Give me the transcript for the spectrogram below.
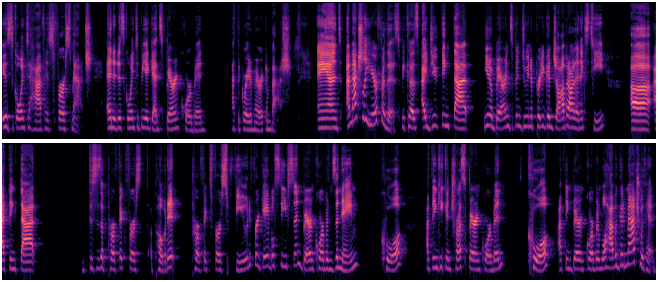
is going to have his first match, and it is going to be against Baron Corbin at the Great American Bash. And I'm actually here for this because I do think that, you know, Baron's been doing a pretty good job on NXT. Uh, I think that this is a perfect first opponent, perfect first feud for Gable Steveson. Baron Corbin's a name. Cool. I think he can trust Baron Corbin. Cool. I think Baron Corbin will have a good match with him.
